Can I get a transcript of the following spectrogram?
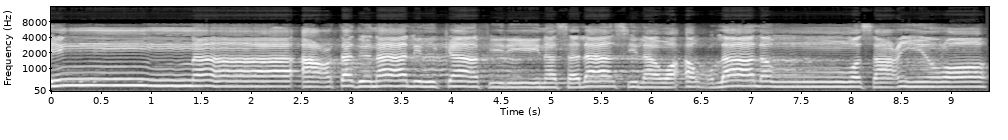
إنا أعتدنا للكافرين سلاسل وأغلالا وسعيرا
